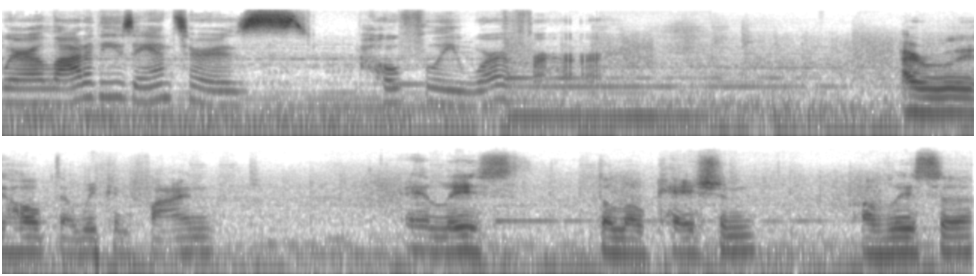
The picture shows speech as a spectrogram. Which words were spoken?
where a lot of these answers hopefully were for her. I really hope that we can find at least the location of Lisa,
